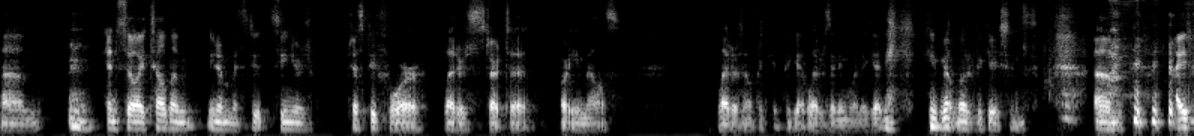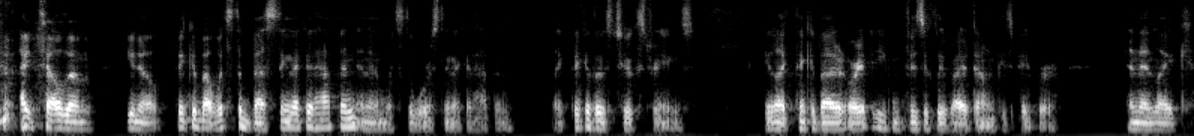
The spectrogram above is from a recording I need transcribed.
Um, and so I tell them, you know, my student seniors just before letters start to or emails. Letters, I don't think they get letters anymore. They get email notifications. Um, I, I tell them, you know, think about what's the best thing that could happen, and then what's the worst thing that could happen. Like think of those two extremes. You know, like think about it, or even physically write it down on a piece of paper, and then like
